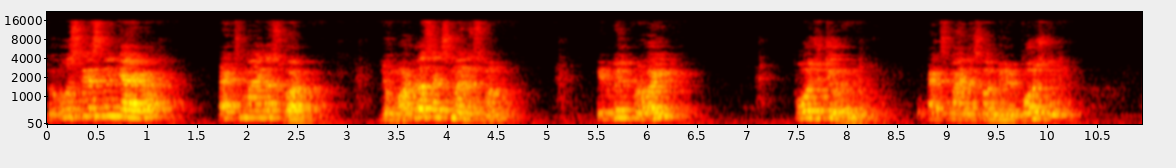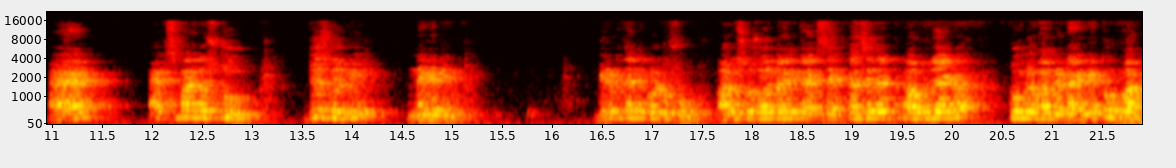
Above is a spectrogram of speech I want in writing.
तो उस केस में क्या आएगा x माइनस वन जो modulus x minus one it will provide positive value x minus one will be positive and x minus two this will be negative greater than equal to four अब इसको सॉल्व करेंगे तो x कैंसिल आउट हो जाएगा वन घटाएँगे तो one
